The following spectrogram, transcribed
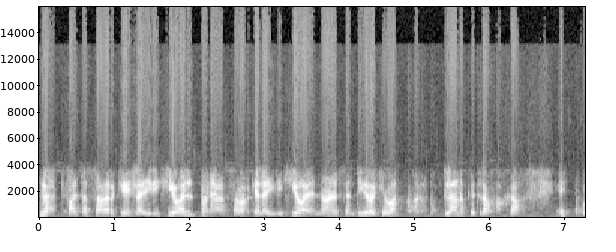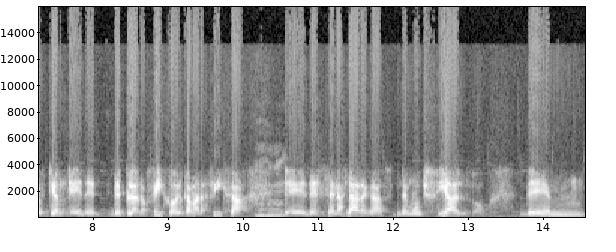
No hace falta saber que la dirigió él para saber que la dirigió él, ¿no? En el sentido de que vas a ver los planos que trabaja, esta cuestión de, plano fijo, de cámara fija, de, escenas largas, de mucho diálogo, de, mm,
